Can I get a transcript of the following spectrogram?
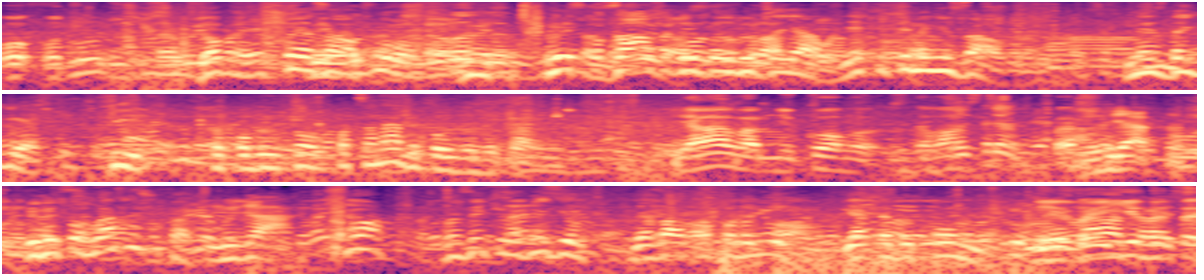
О, Одну Добре, якщо я завтра, дивися, завтра тобі подадуть заяву. Якщо ти мені завтра не здаєш фіг, то пацана де викати. Я вам нікого здавав. Перше. Ти не согласний шукати? Ну як? Що? везіть у відділ, я завтра подаю, я тебе помню. Ні, ви їдете-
